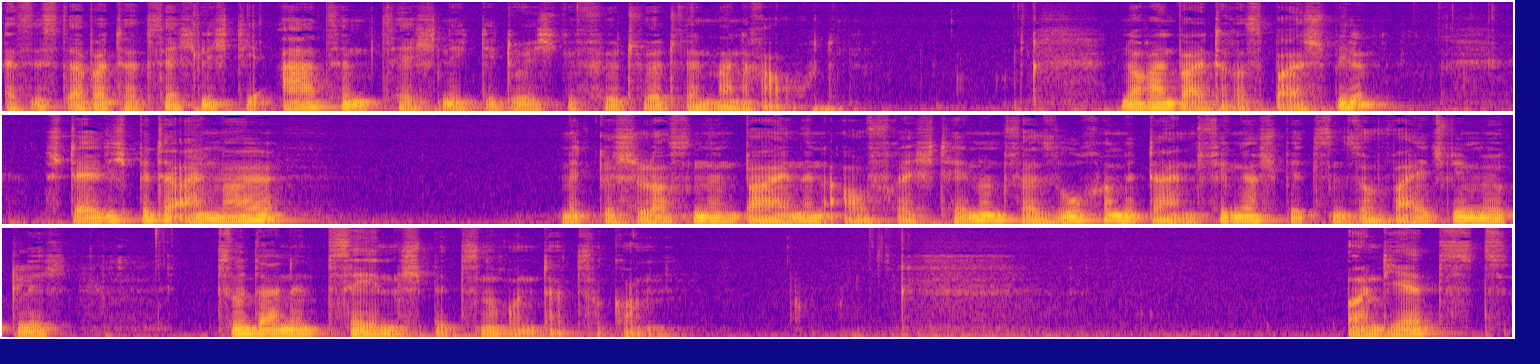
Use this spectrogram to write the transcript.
Es ist aber tatsächlich die Atemtechnik, die durchgeführt wird, wenn man raucht. Noch ein weiteres Beispiel. Stell dich bitte einmal mit geschlossenen Beinen aufrecht hin und versuche mit deinen Fingerspitzen so weit wie möglich zu deinen Zehenspitzen runterzukommen. Und jetzt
